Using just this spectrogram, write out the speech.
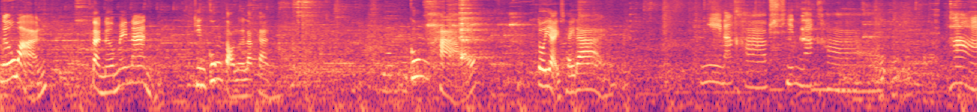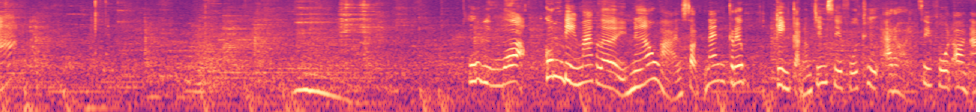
เนื้อหวาน แต่เนื้อไม่แน่น กินกุ้งต่อเลยละกัน กุ้งขาว ตัวใหญ่ใช้ได้ นี่นะคะชิมนะคะหากุ้งดีมากกุ้งดีมากเลย เนื้อหวานสดแน่นกรึบกินกับน้ำจิ้มซีฟู้ดคืออร่อยซีฟู้ดออนไอ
